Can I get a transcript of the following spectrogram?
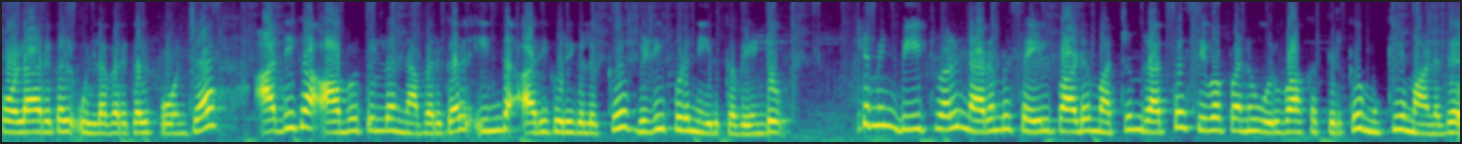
கோளாறுகள் உள்ளவர்கள் போன்ற அதிக ஆபத்துள்ள நபர்கள் இந்த அறிகுறிகளுக்கு விழிப்புடன் இருக்க வேண்டும். வைட்டமின் பி டுவெல் நரம்பு செயல்பாடு மற்றும் இரத்த சிவப்பணு உருவாக்கத்திற்கு முக்கியமானது.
